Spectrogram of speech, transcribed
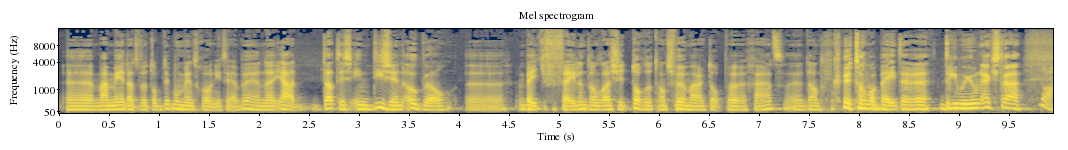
Eh, maar meer dat we het op dit moment gewoon niet hebben. En eh, ja, dat is in die zin ook wel eh, een beetje vervelend. Want als je toch de transfermarkt op gaat, dan kun je toch maar beter eh 3 miljoen extra Nou,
